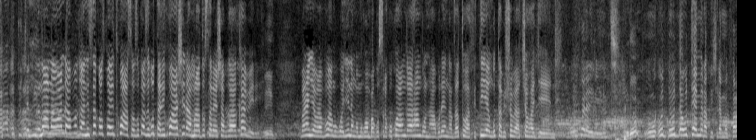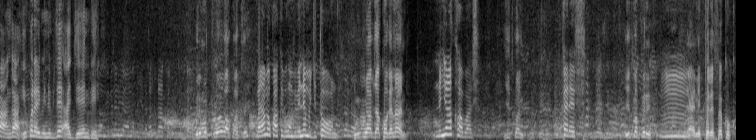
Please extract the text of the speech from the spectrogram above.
noneho ndavuga ni se ko twari twasoza ukwezi kutari kwashira muradusoresha bwa kabiri. Barangiye baravuga ngo ubwo nyine ngo mugomba gusura kuko aha ngaha ngo nta burenganzira tuhafitiye ngo utabishoboye aceho agende yikorera ibintu bye. Utemera kwishyura amafaranga yikorera ibintu bye agende. Buri wowe bakwatse barimo kwaka ibihumbi bine mu gitondo. Mwabyakwaga nande? Ni nyirakabari. Yitwa nde? Perefe. Yitwa perefe? Eh, ni perefe koko.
